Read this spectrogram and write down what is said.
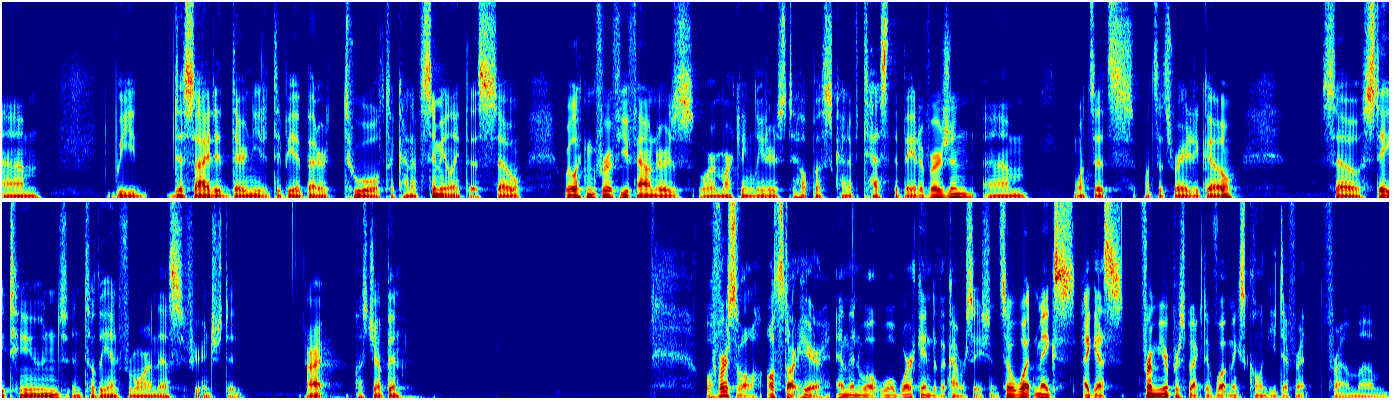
um, we decided there needed to be a better tool to kind of simulate this. So we're looking for a few founders or marketing leaders to help us kind of test the beta version um, once it's once it's ready to go. So stay tuned until the end for more on this if you're interested. All right, let's jump in. Well, first of all, I'll start here, and then we'll we'll work into the conversation. So, what makes, I guess, from your perspective, what makes Kalungi different from um,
